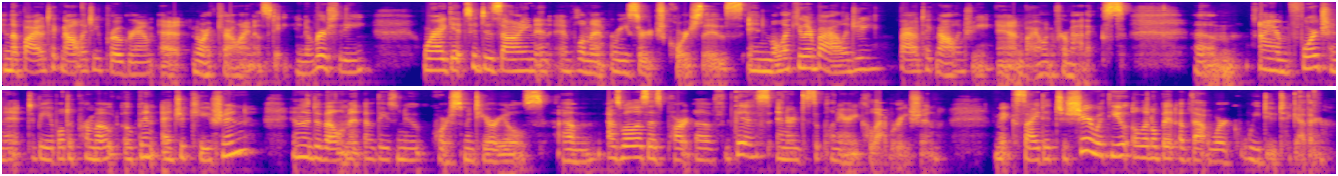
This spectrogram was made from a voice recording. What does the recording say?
in the biotechnology program at North Carolina State University, where I get to design and implement research courses in molecular biology, biotechnology, and bioinformatics. Um, I am fortunate to be able to promote open education in the development of these new course materials, um, as well as as part of this interdisciplinary collaboration. I'm excited to share with you a little bit of that work we do together.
